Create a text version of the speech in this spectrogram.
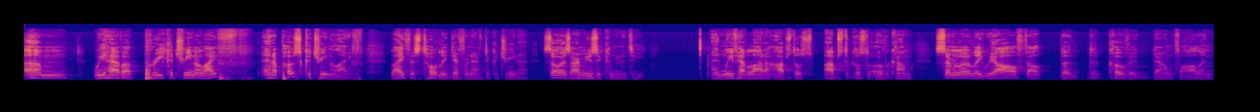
um, we have a pre Katrina life and a post Katrina life. Life is totally different after Katrina. So is our music community. And we've had a lot of obstacles, obstacles to overcome. Similarly, we all felt the, the COVID downfall. And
